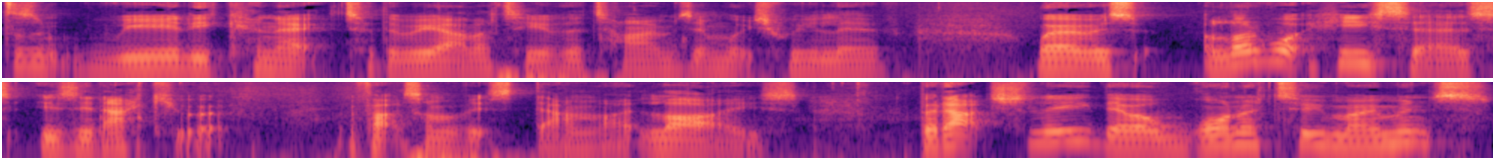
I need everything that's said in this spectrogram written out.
doesn't really connect to the reality of the times in which we live. Whereas a lot of what he says is inaccurate. In fact, some of it's downright lies. But actually, there are one or two moments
